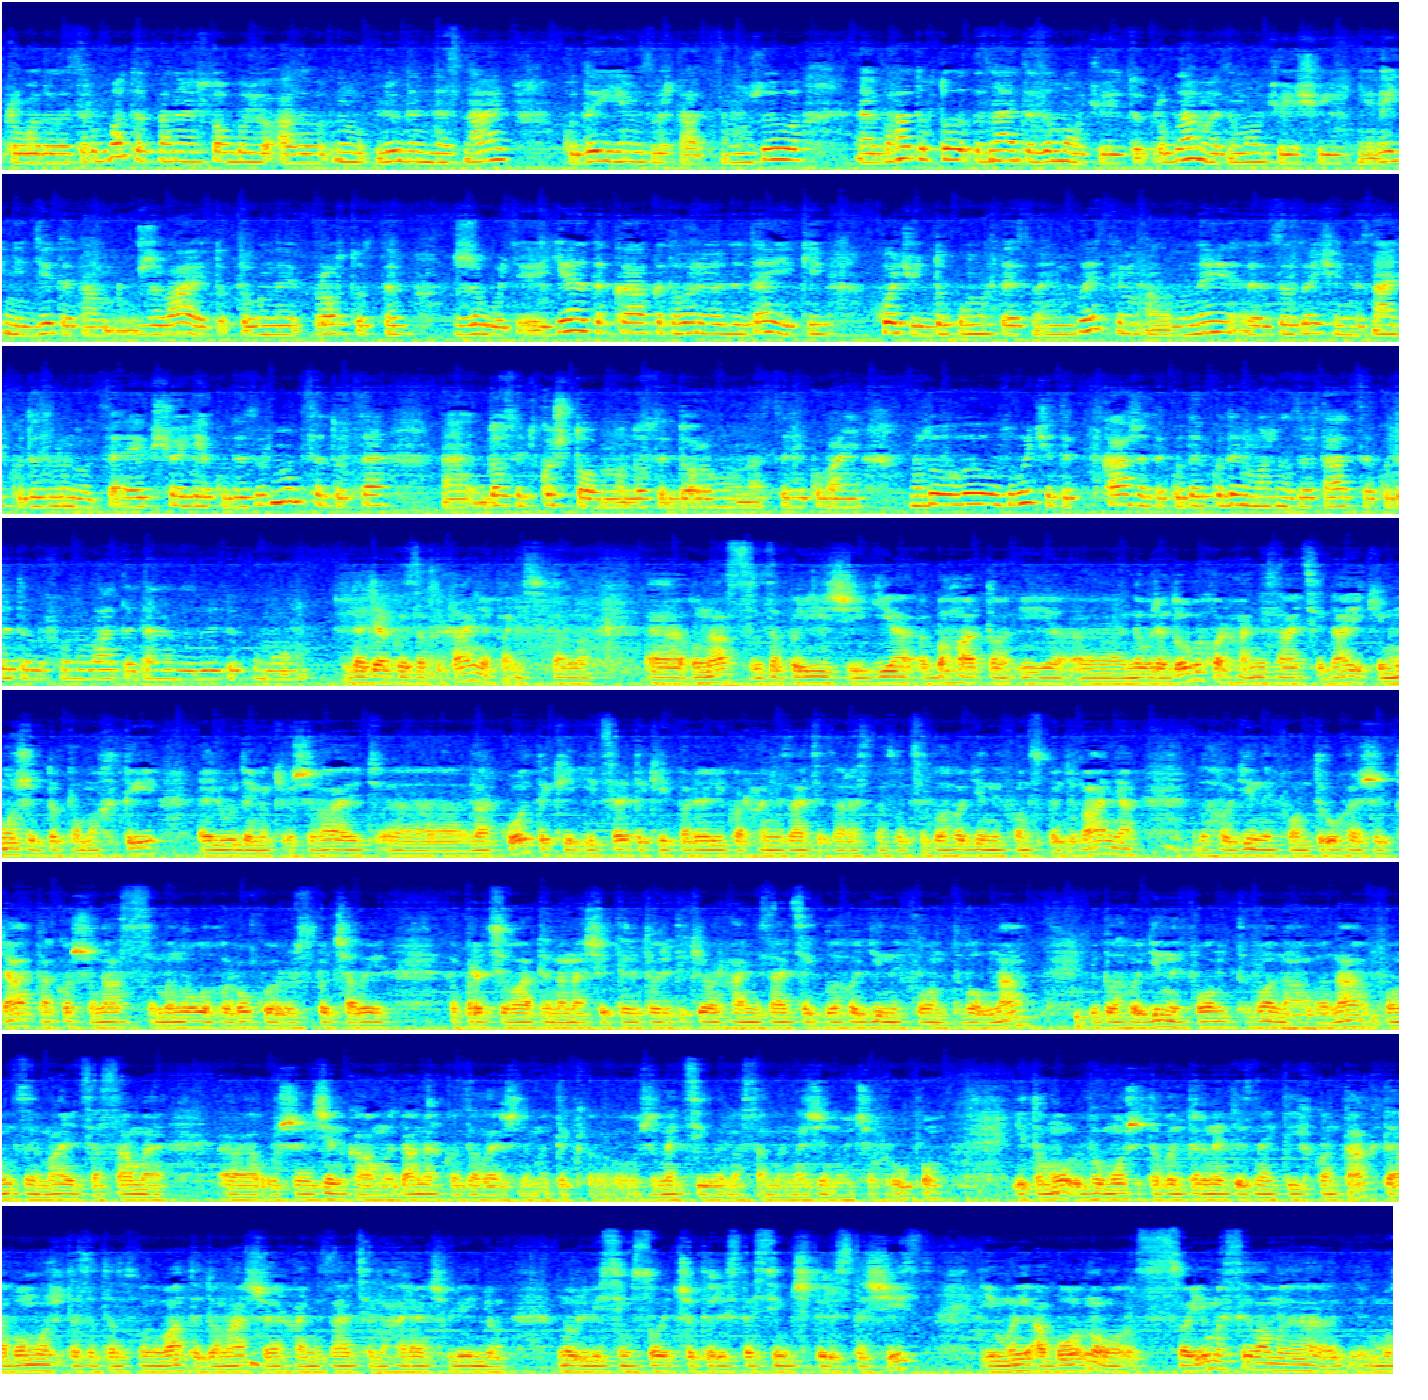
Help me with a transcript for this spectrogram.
проводилася робота з даною особою, але ну люди не знають, куди їм звертатися. Можливо, е, багато хто знаєте замовчує цю проблему, замовчує, що їхні рідні діти там вживають, тобто вони просто з цим живуть. Є така категорія людей, які хочуть допомогти своїм близьким, але вони е, зазвичай не знають, куди звернутися. А якщо є куди звернутися, то це е, досить коштовно, досить дорого у нас це лікування. Можливо, ви озвучите, підкажете, куди куди можна звертатися, куди телефонувати, де нам дадуть допомогу. Да, дякую за питання, пані Світлано. Е, у нас в Запоріжжі є багато і е, неурядових організацій, да, які можуть допомогти людям, які вживають е, наркотики, і це такий перелік організацій зараз назву. Це благодійний фонд сподівання, благодійний фонд Друге життя. Також у нас минулого року розпочали працювати на нашій території такі організації, як благодійний фонд Волна і благодійний фонд Вона. Вона фонд займається саме уже жінками, да, наркозалежними, так е, вже націлена саме на жіночу групу. І тому ви можете в інтернеті знайти їх контакти або можете зателефонувати до нашої організації на гарячу лінію 0800 407 406 і ми або ну своїми силами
